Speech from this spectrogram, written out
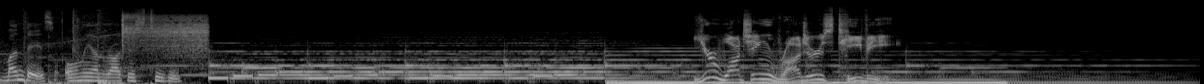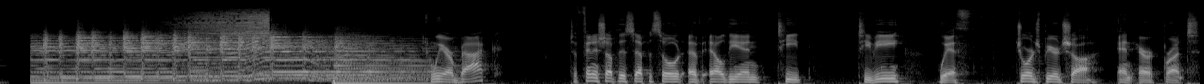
Mondays only on Rogers TV. Watching Rogers TV. And we are back to finish up this episode of LDN TV with George Beardshaw and Eric Brunt.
